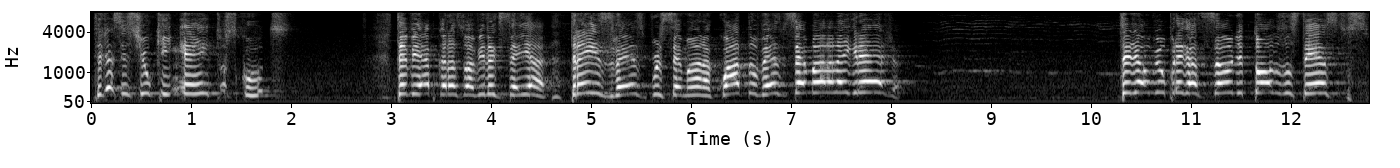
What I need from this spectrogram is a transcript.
Você já assistiu 500 cultos. Teve época na sua vida que você ia três vezes por semana, quatro vezes por semana na igreja. Você já ouviu pregação de todos os textos.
